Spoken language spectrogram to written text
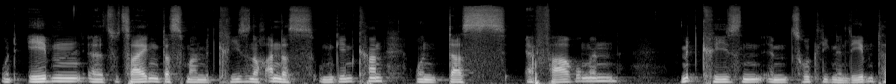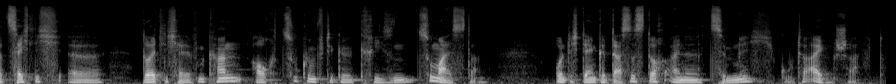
Und eben äh, zu zeigen, dass man mit Krisen auch anders umgehen kann und dass Erfahrungen mit Krisen im zurückliegenden Leben tatsächlich äh, deutlich helfen kann, auch zukünftige Krisen zu meistern. Und ich denke, das ist doch eine ziemlich gute Eigenschaft.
